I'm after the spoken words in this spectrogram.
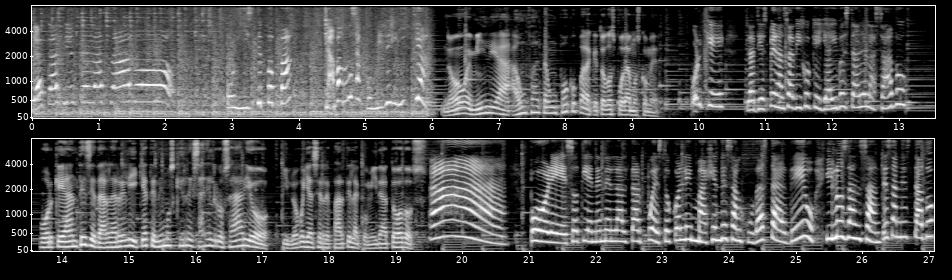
¡Ya casi está el asado! ¿Oíste, papá? ¡Ya vamos a comer reliquia! No, Emilia, aún falta un poco para que todos podamos comer. ¿Por qué? La tía Esperanza dijo que ya iba a estar el asado. Porque antes de dar la reliquia tenemos que rezar el rosario y luego ya se reparte la comida a todos. ¡Ah! Por eso tienen el altar puesto con la imagen de San Judas Tadeo y los danzantes han estado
